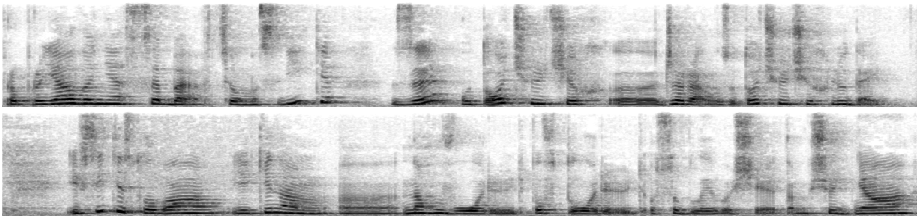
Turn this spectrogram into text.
про проявлення себе в цьому світі з оточуючих е, джерел, з оточуючих людей. І всі ті слова, які нам е, наговорюють, повторюють, особливо ще там щодня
